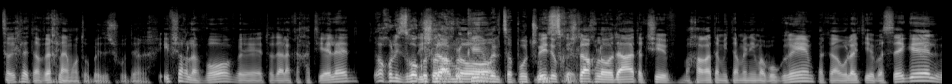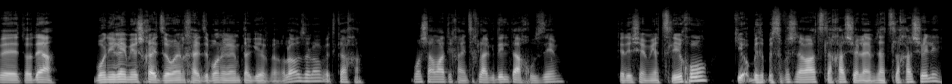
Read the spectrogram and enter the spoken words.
צריך לתווך להם אותו באיזשהו דרך. אי אפשר לבוא ואתה יודע, לקחת ילד, לא יכול לזרוק אותו לשלוח לו- לעמוקים ולצפות שהוא בדיוק, ישחק. לשלוח לו הודעה, תקשיב, מחר אתה מתאמן עם הבוגרים, אתה אולי תהיה בסגל, ואתה יודע, בוא נראה אם יש לך את זה או אין לך את זה, בוא נראה אם אתה גבר. לא, זה לא עובד ככה. כמו שאמרתי לך, אני צריך להגדיל את האחוזים כדי שהם יצליחו, כי בסופו של דבר ההצלחה שלהם זה הצלחה שלי.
